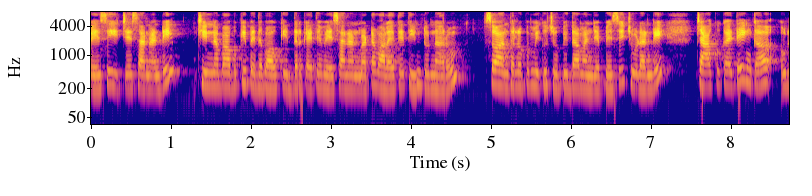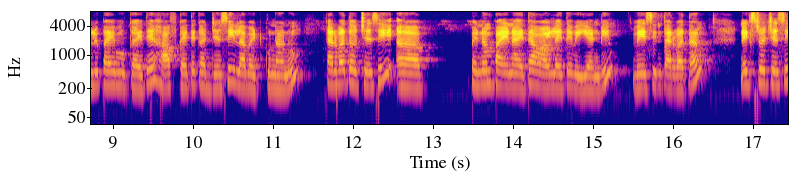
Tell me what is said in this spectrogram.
వేసి ఇచ్చేసానండి. చిన్న బాబుకి పెద్ద బాబుకి ఇద్దరికైతే వేసానమాట వాళ్ళైతే తింటున్నారు. సో అంతలోపు మీకు చూపిద్దామని చెప్పేసి చూడండి. చాకుకైతే ఇంకా ఉల్లిపాయ ముక్క అయితే హాఫ్కి అయితే కట్ చేసి ఇలా పెట్టుకున్నాను. తర్వాత వచ్చేసి పెనం పైన అయితే ఆయిల్ అయితే వేయండి. వేసిన తర్వాత నెక్స్ట్ వచ్చేసి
